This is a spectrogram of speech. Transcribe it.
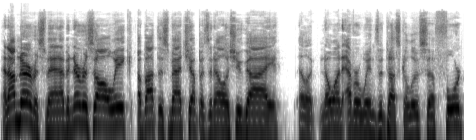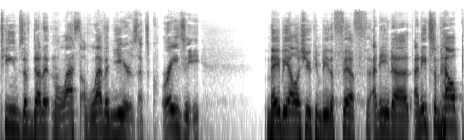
And I'm nervous, man. I've been nervous all week about this matchup as an LSU guy. Look, no one ever wins in Tuscaloosa. Four teams have done it in the last 11 years. That's crazy. Maybe LSU can be the fifth. I need uh, I need some help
